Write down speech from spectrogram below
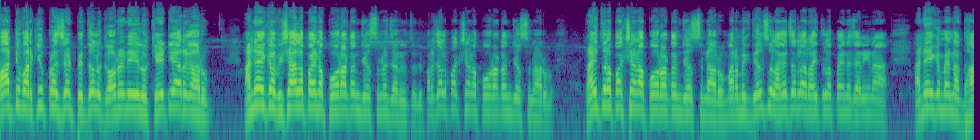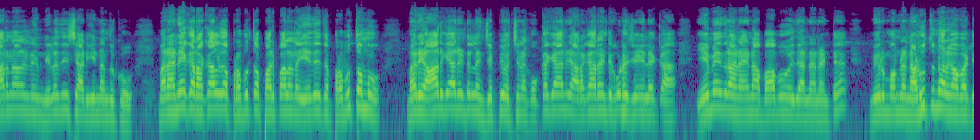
పార్టీ వర్కింగ్ ప్రెసిడెంట్ పెద్దలు గౌరవనీయులు కేటీఆర్ గారు అనేక విషయాలపైన పోరాటం చేస్తున్న జరుగుతుంది. ప్రజల పక్షాన పోరాటం చేస్తున్నారు. రైతుల పక్షాన పోరాటం చేస్తున్నారు. మరి మీకు తెలుసు లగచర్ల రైతులపైన జరిగిన అనేకమైన ధారణలను నిలదీసి అడిగినందుకు మరి అనేక రకాలుగా ప్రభుత్వ పరిపాలన ఏదైతే ప్రభుత్వము మరి ఆరు గ్యారెంటీలు అని చెప్పి వచ్చిన ఒక్క గ్యారెంటీ అర గ్యారెంటీ కూడా చేయలేక ఏమైందిరా నాయనా బాబు ఇది అన్నానంటే మీరు మమ్మల్ని అడుగుతున్నారు కాబట్టి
